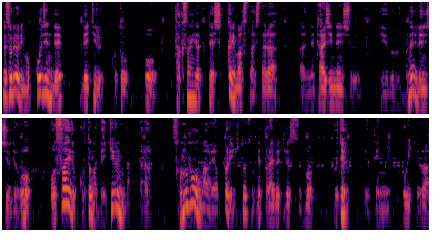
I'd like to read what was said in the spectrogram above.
でそれよりも個人でできることをたくさんやってしっかりマスターしたら、ね、対人練習っていう部分のね練習量を抑えることができるんだったらその方がやっぱり一つのねプライベートレッスンを打てるっていう点においては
